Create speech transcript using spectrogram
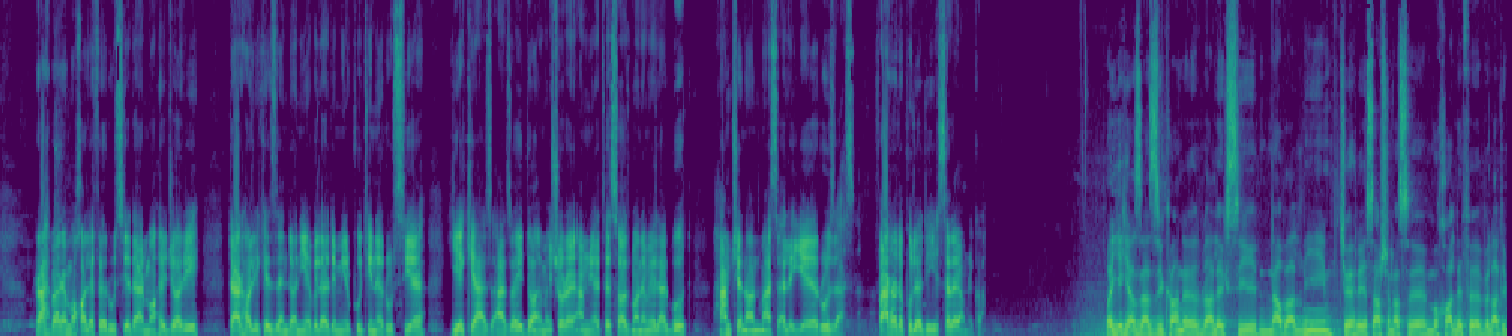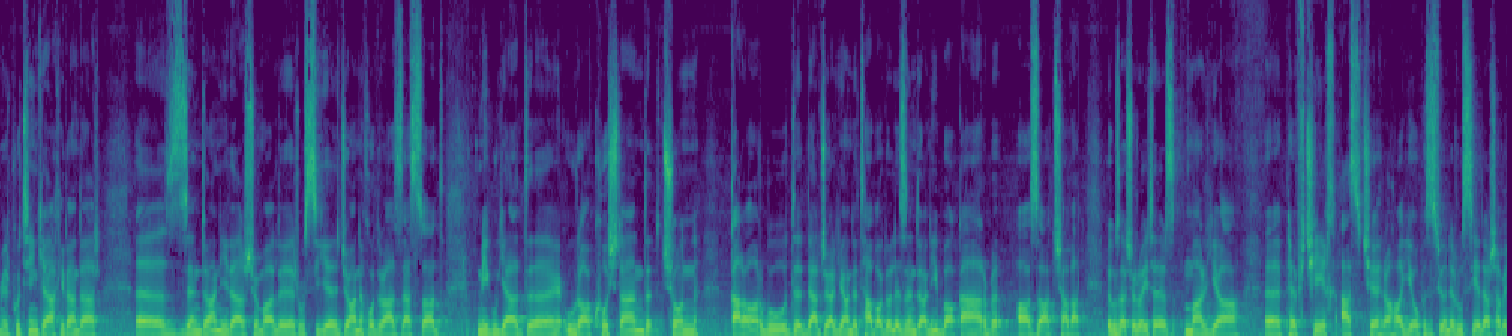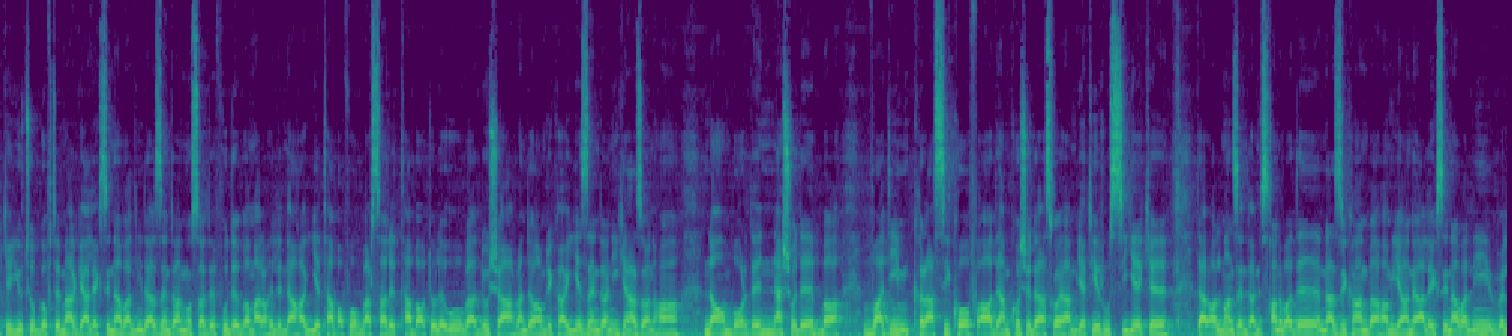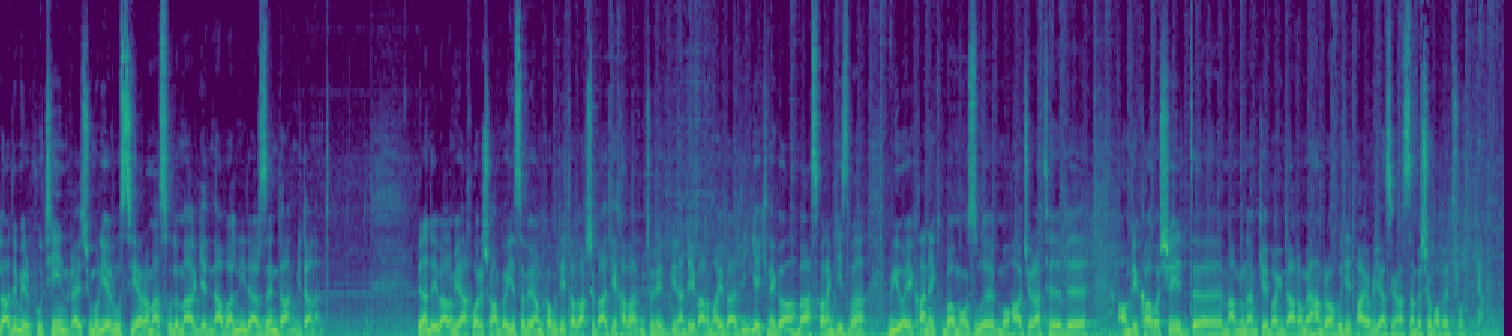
رهبر مخالف روسیه در ماه جاری در حالی که زندانی ولادیمیر پوتین روسیه یکی از اعضای دائم شورای امنیت سازمان ملل بود همچنان مسئله روز است. فرهاد پولادی صدای آمریکا. و یکی از نزدیکان الکسی ناوالنی چهره سرشناس مخالف ولادیمیر پوتین که اخیرا در زندانی در شمال روسیه جان خود را از دست داد می‌گوید او را کشتند چون قرار بود در جریان تبادل زندانی با غرب آزاد شود. به گزارش رویترز ماریا پفچیخ از چهره های اپوزیسیون روسیه در شبکه یوتیوب گفته مرگ الکسی نوالنی در زندان مصادف بوده با مراحل نهایی توافق بر سر تبادل او و دو شهروند آمریکایی زندانی که از آنها نام برده نشده با وادیم کراسیکوف آدمکش دستگاه امنیتی روسیه که در آلمان زندانی است. خانواده نزدیکان و حامیان الکسی نوالنی ولادیمیر پوتین رئیس جمهوری روسیه را مسئول مرگ نوالنی در زندان می‌دانند بیننده برنامه اخبار شامگاهی صدای آمریکا بودید. تا بخش بعدی خبر می‌تونید بیننده برنامه های بعدی یک نگاه و برانگیز و وی او کانکت با موضوع مهاجرت به آمریکا باشید. ممنونم که با این برنامه همراه بودید. پیامی یزیان هستم. به شما بدرود میگم.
